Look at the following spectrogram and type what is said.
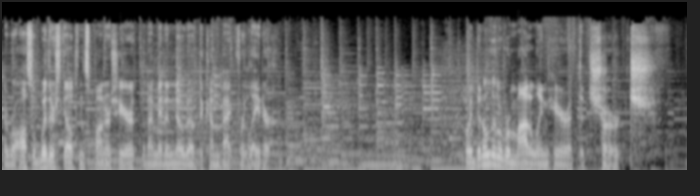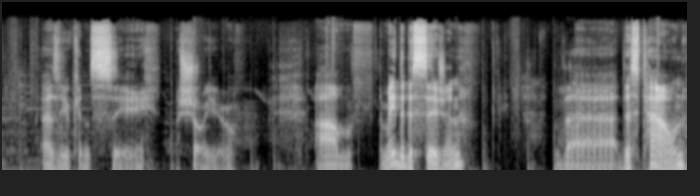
There were also wither skeleton spawners here that I made a note of to come back for later. I did a little remodeling here at the church. As you can see, I'll show you. Um, I made the decision that this town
